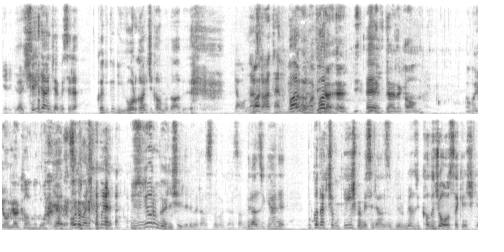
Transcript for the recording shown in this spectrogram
gerekiyor. Ya şey de ancak mesela Kadıköy'de yorgancı kalmadı abi. Ya onlar Var. zaten Var mı? Ama bir Var tane, evet, bir, bir Evet. iki tane kaldı. Ama yorgan kalmadı o. Yani o da başka ama yani üzülüyorum böyle şeyleri ben aslına bakarsam. Birazcık yani bu kadar çabuk değişmemesi lazım diyorum. Birazcık kalıcı olsa keşke.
